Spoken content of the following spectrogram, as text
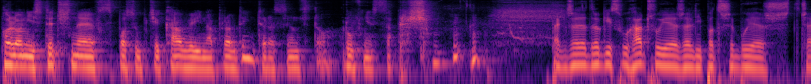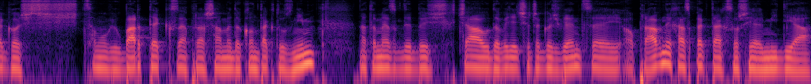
polonistyczne w sposób ciekawy i naprawdę interesujący, to również zapraszam. Także, drogi słuchaczu, jeżeli potrzebujesz czegoś, co mówił Bartek, zapraszamy do kontaktu z nim. Natomiast gdybyś chciał dowiedzieć się czegoś więcej o prawnych aspektach social media,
